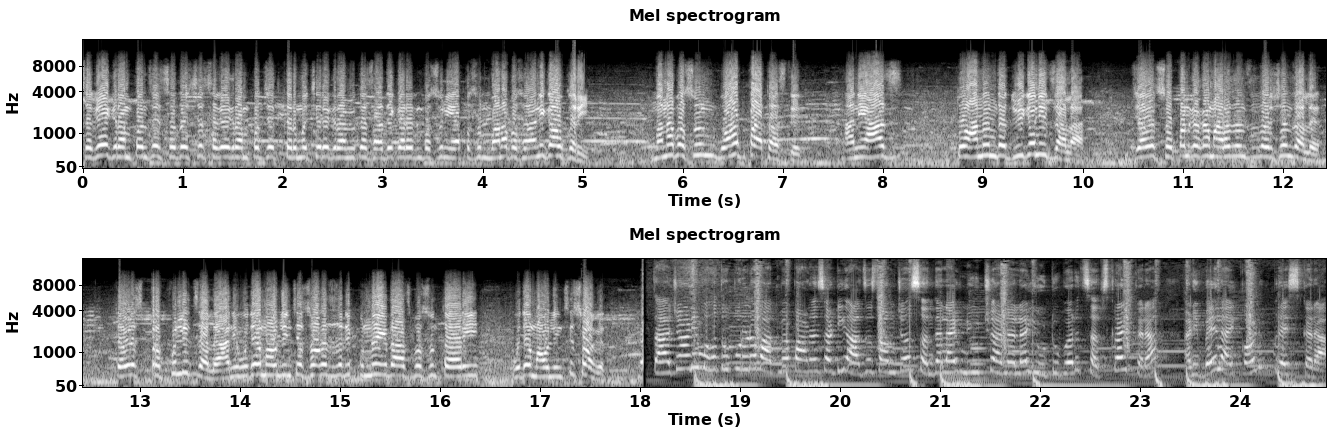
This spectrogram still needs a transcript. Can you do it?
सगळे ग्रामपंचायत सदस्य सगळे ग्रामपंचायत कर्मचारी ग्रामविकास अधिकाऱ्यांपासून यापासून मनापासून आणि गावकरी मनापासून वाट पाहत असते. आणि आज तो आनंद द्विगणित झाला. ज्यावेळेस सोपनकाका महाराजांचं दर्शन झालं त्यावेळेस प्रफुल्लित झालं आणि उद्या माऊलींच्या स्वागतासाठी पुन्हा एकदा आजपासून तयारी उद्या माऊलींचे स्वागत. ताज्या आणि महत्त्वपूर्ण बातम्या पाहण्यासाठी आजच आमच्या संध्या लाईव्ह न्यूज चॅनलला युट्यूबवर सबस्क्राईब करा आणि बेल आयकॉन प्रेस करा.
